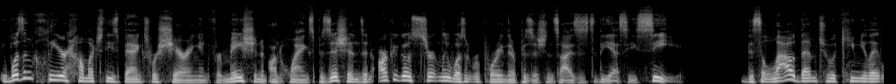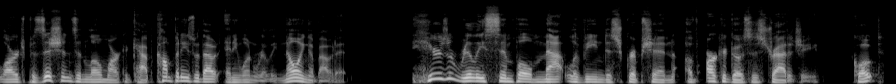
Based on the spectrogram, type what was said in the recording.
It wasn't clear how much these banks were sharing information on Hwang's positions, and Archegos certainly wasn't reporting their position sizes to the SEC. This allowed them to accumulate large positions in low market cap companies without anyone really knowing about it. Here's a really simple Matt Levine description of Archegos' strategy. Quote,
